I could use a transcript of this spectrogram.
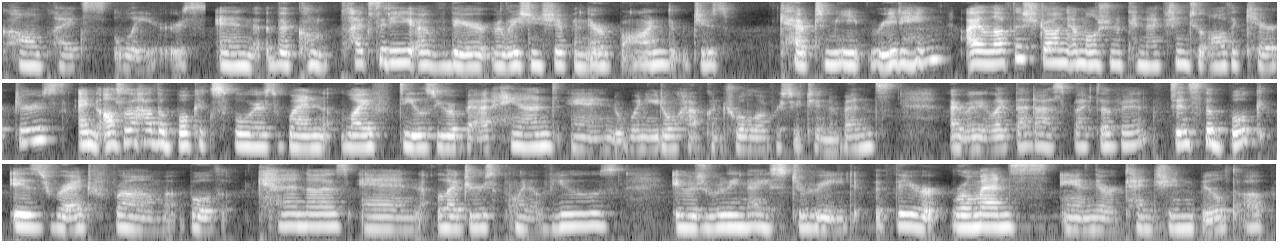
complex layers. And the complexity of their relationship and their bond just kept me reading. I love the strong emotional connection to all the characters and also how the book explores when life deals you a bad hand and when you don't have control over certain events. I really like that aspect of it. Since the book is read from both Kenna's and Ledger's point of views, it was really nice to read their romance and their tension built up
